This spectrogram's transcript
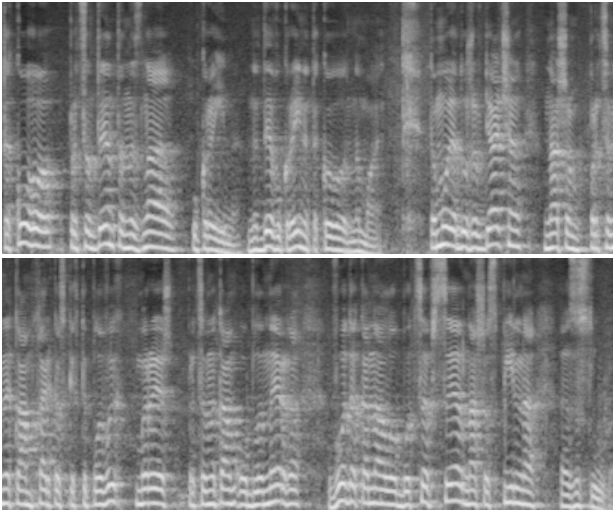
Такого прецедента не знає Україна. Ніде в Україні такого немає. Тому я дуже вдячний нашим працівникам харківських теплових мереж, працівникам обленерго, водоканалу, бо це все наша спільна е, заслуга.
